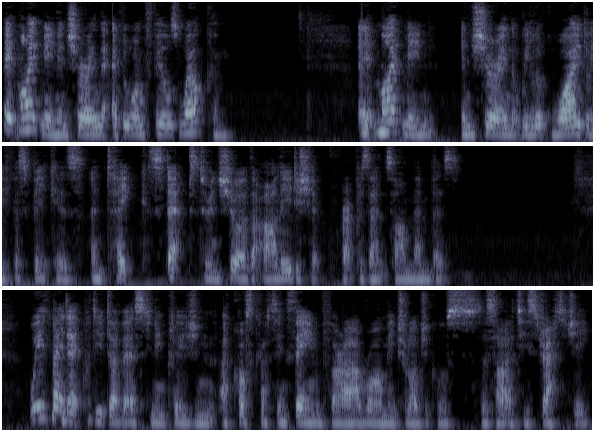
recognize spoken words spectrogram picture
It might mean ensuring that everyone feels welcome. It might mean ensuring that we look widely for speakers and take steps to ensure that our leadership represents our members. We've made equity, diversity and inclusion a cross-cutting theme for our Royal Meteorological Society strategy.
